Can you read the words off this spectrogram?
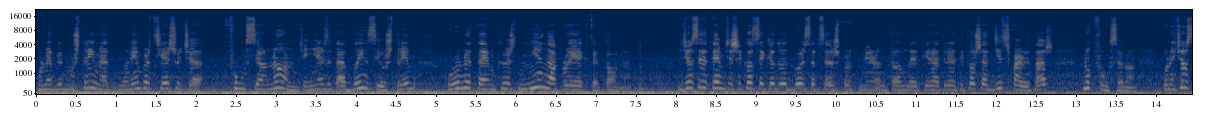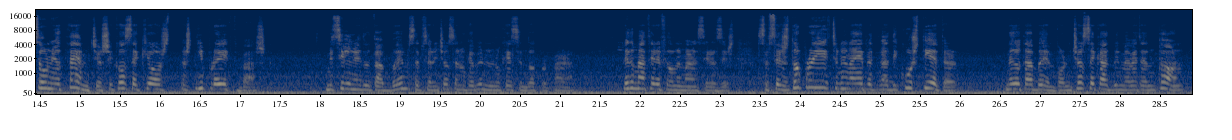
kur ne bëjmë ushtrimet, më vjen për të qeshur që funksionon që njerëzit ta bëjnë si ushtrim, kur unë i them, ky është një nga projektet tona. Në qoftë se i them që shiko se kjo duhet bërë sepse është për të mirën tënde e tjera tjera, t'i thosha gjithë çfarë ju thashë, nuk funksionon. Por në qoftë se unë ju them që shiko se kjo është, është një projekt bashkë, me të cilin ne duhet ta bëjmë, sepse në qoftë se nuk e bëjmë, nuk ecim dot përpara. Vetëm atëherë fillon e marrim seriozisht, sepse çdo projekt që ne na jepet nga dikush tjetër, ne do ta bëjmë, por në qoftë se ka të bëjë me veten tonë,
